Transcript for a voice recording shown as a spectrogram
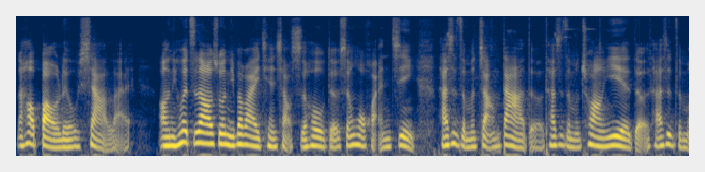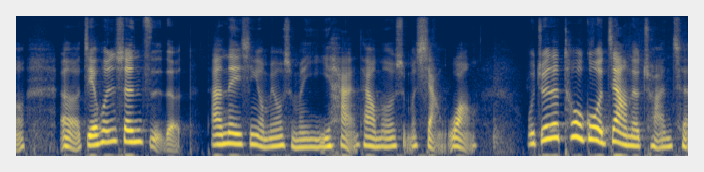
然后保留下来。哦，你会知道说你爸爸以前小时候的生活环境，他是怎么长大的，他是怎么创业的，他是怎么呃结婚生子的，他的内心有没有什么遗憾，他有没有什么想望？我觉得透过这样的传承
